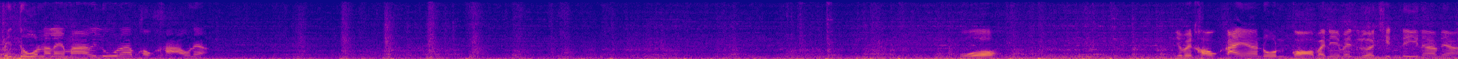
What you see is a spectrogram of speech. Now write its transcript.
ไปโดนอะไรมาไม่รู้นะครับขาวๆเนี่ย โอ้อย่าไป เข้าใกล้นะโดนเกาะไปนี่ไม่เหลือชิ้นดีนะครับเนี่ย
